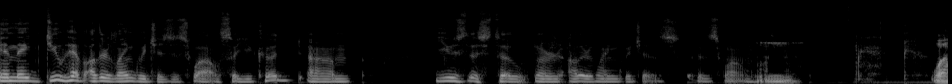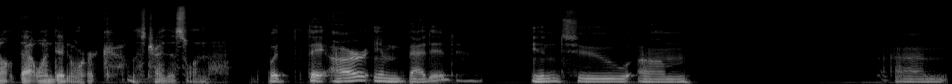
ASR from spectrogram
and they do have other languages as well. So you could um, use this to learn other languages as well. Mm. Well, that one didn't work. Let's try this one. But they are embedded into um, um,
